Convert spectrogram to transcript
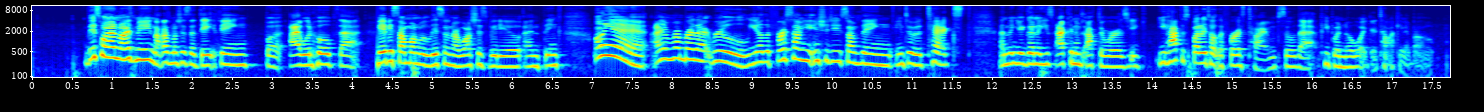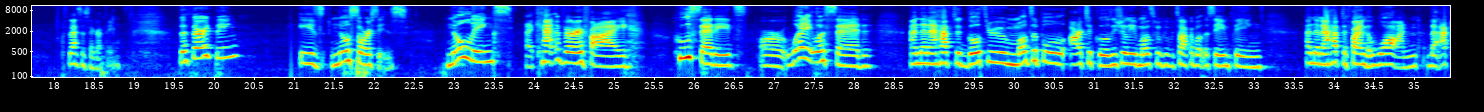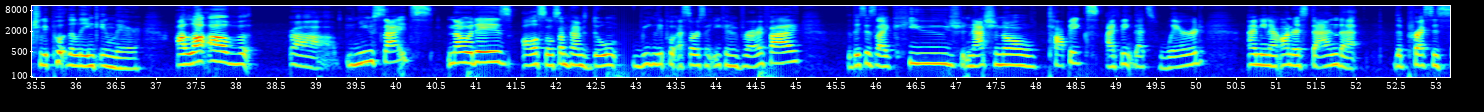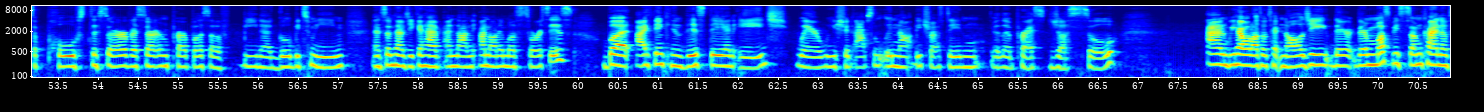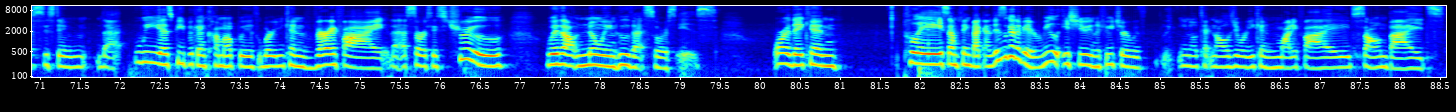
this one annoys me, not as much as the date thing, but I would hope that maybe someone will listen or watch this video and think, oh yeah, I remember that rule. You know, the first time you introduce something into a text and then you're going to use acronyms afterwards, you, you have to spell it out the first time so that people know what you're talking about. So that's the second thing. The third thing is no sources, no links. I can't verify who said it or when it was said and then I have to go through multiple articles. Usually, multiple people talk about the same thing, and then I have to find the one that actually put the link in there. A lot of uh, news sites nowadays also sometimes don't really put a source that you can verify. This is like huge national topics. I think that's weird. I mean, I understand that the press is supposed to serve a certain purpose of being a go between, and sometimes you can have anon- anonymous sources. But I think in this day and age where we should absolutely not be trusting the press just so, and we have a lot of technology, there there must be some kind of system that we as people can come up with where you can verify that a source is true without knowing who that source is. Or they can play something back and this is going to be a real issue in the future with you know technology where you can modify sound bites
